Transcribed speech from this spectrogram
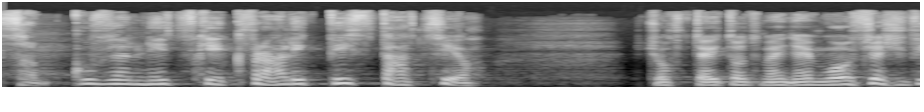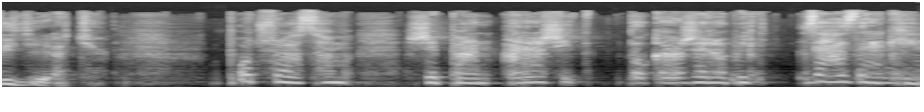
Som kúzelnický králik Pistácio. Čo v tejto tme nemôžeš vidieť. Počula som, že pán Arašit dokáže robiť zázraky.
